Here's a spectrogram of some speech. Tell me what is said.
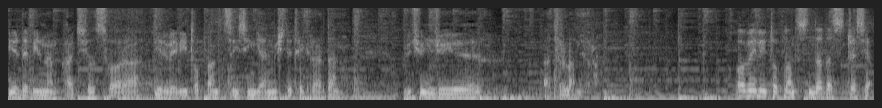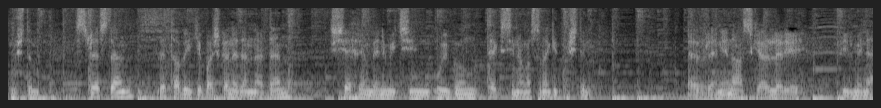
Bir de bilmem kaç yıl sonra bir veli toplantısı için gelmişti tekrardan. Üçüncüyü hatırlamıyorum. O veli toplantısında da stres yapmıştım. Stresten ve tabii ki başka nedenlerden şehrin benim için uygun tek sinemasına gitmiştim. Evrenin Askerleri filmine.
